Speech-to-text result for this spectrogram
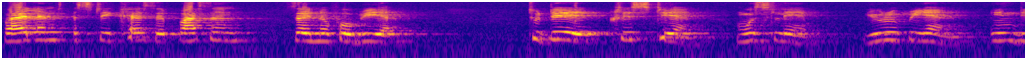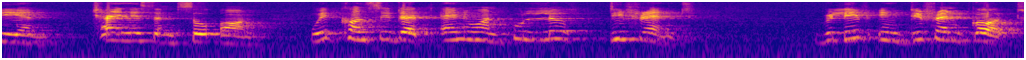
violent streak as a person xenophobia, today Christian, Muslim, European, Indian, Chinese, and so on, we considered anyone who looked different, believed in different God,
